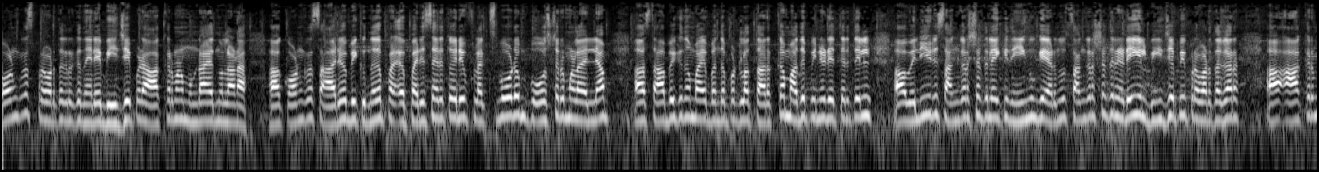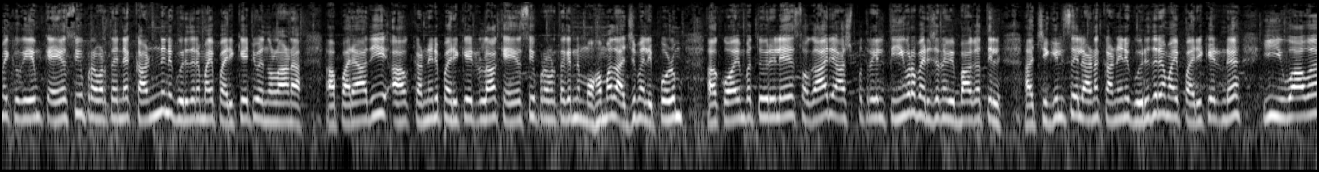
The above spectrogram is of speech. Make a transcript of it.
കോൺഗ്രസ് പ്രവർത്തകർക്ക് നേരെ ബി ജെ പിയുടെ ആക്രമണം ഉണ്ടായെന്നുള്ളതാണ് കോൺഗ്രസ് ആരോപിക്കുന്നത്. പരിസരത്ത് ഒരു ഫ്ലെക്സ് ബോർഡും പോസ്റ്ററുകളെല്ലാം എല്ലാം സ്ഥാപിക്കുന്നതുമായി ബന്ധപ്പെട്ടുള്ള തർക്കം. അത് പിന്നീട് ഇത്തരത്തിൽ വലിയൊരു സംഘർഷത്തിലേക്ക് നീങ്ങുകയായിരുന്നു. സംഘർഷത്തിനിടയിൽ ബി ജെ പി പ്രവർത്തകർ ആക്രമിക്കുകയും കെ എസ് യു പ്രവർത്തകന്റെ കണ്ണിന് ഗുരുതരമായി പരിക്കേറ്റു എന്നുള്ളതാണ് പരാതി. കണ്ണിന് പരിക്കേറ്റുള്ള കെ എസ് യു പ്രവർത്തകൻ മുഹമ്മദ് അജ്മൽ ഇപ്പോഴും കോയമ്പത്തൂരിലെ സ്വകാര്യ ആശുപത്രിയിൽ തീവ്രപരിചരണ വിഭാഗത്തിൽ ചികിത്സയിലാണ് കണ്ണിന് ഗുരുതരമായി പരിക്കേറ്റിട്ടുണ്ട്. ഈ യുവാവ്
